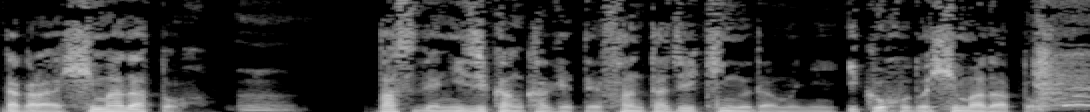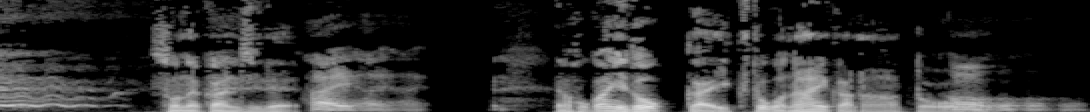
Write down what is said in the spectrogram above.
だから暇だと。うん。バスで2時間かけてファンタジーキングダムに行くほど暇だと。そんな感じで。はいはいはい。他にどっか行くとこないかなほうほううほ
